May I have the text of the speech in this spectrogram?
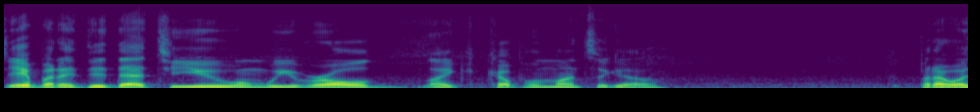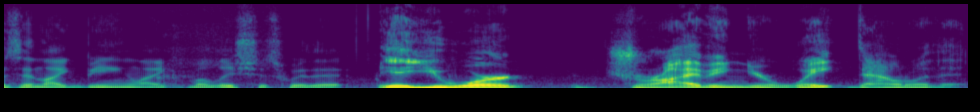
yeah, but I did that to you when we rolled like a couple of months ago. But I wasn't like being like malicious with it. Yeah, you weren't driving your weight down with it.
